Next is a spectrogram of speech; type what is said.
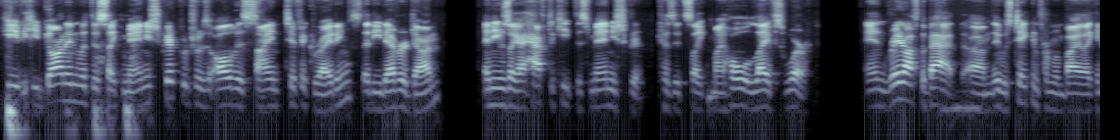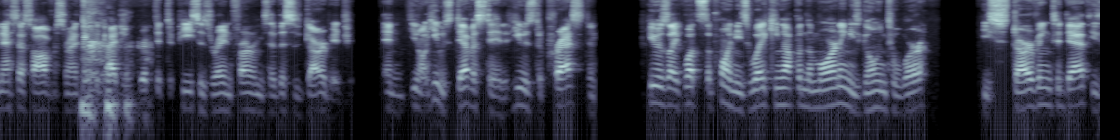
he'd, he'd gone in with this like manuscript which was all of his scientific writings that he'd ever done and he was like i have to keep this manuscript because it's like my whole life's work. And right off the bat um, it was taken from him by like an ss officer and i think the guy just ripped it to pieces right in front of him and said this is garbage. And you know he was devastated. He was depressed and he was like what's the point? He's waking up in the morning he's going to work he's starving to death he's,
